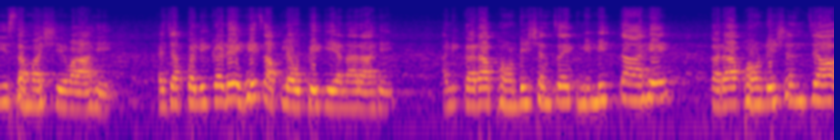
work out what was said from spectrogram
ही समाजसेवा आहे. याच्या पलीकडे हेच आपल्या उपयोगी येणार आहे. आणि करा फाउंडेशनचं एक निमित्त आहे. करा फाउंडेशनच्या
